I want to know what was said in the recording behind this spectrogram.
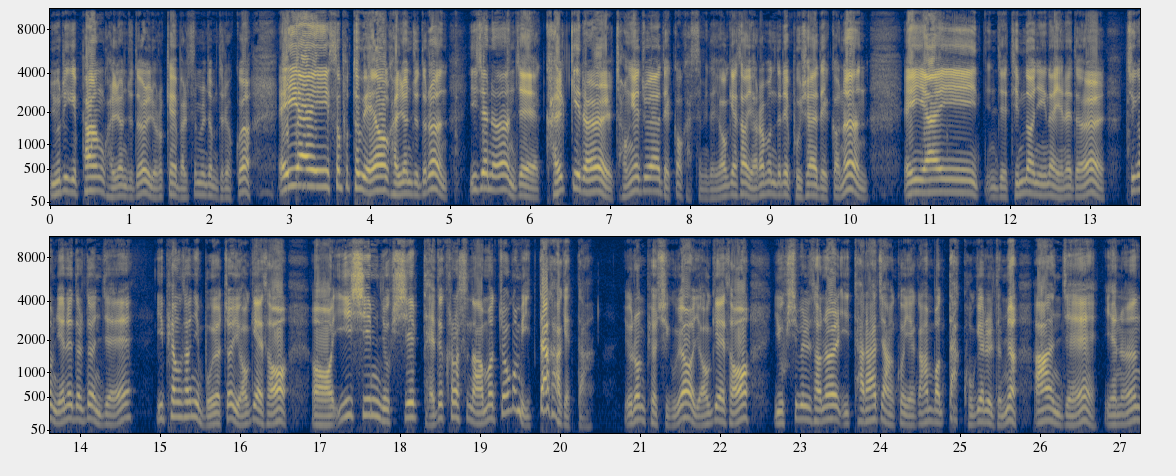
유리기판 관련주들 이렇게 말씀을 좀 드렸고요. AI 소프트웨어 관련주들은 이제는 이제 갈 길을 정해줘야 될 것 같습니다. 여기서 여러분들이 보셔야 될 거는 AI 이제 딥러닝이나 얘네들 지금 얘네들도 이제 이평선이 뭐였죠? 여기에서 어 20, 60 데드 크로스 나오면 조금 이따 가겠다. 이런 표시고요. 여기에서 61선을 이탈하지 않고 얘가 한번 딱 고개를 들면 아 이제 얘는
